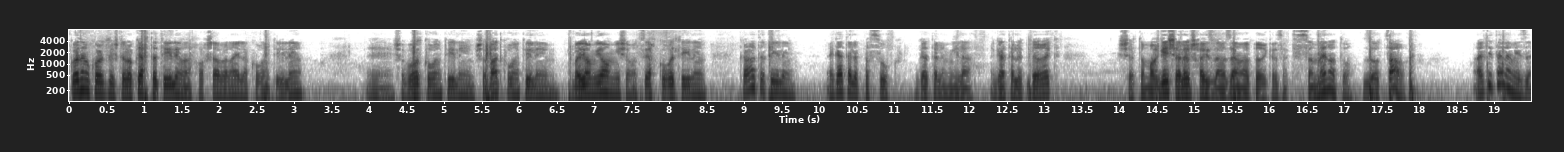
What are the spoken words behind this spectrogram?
קודם כל, כשאתה לוקח את התהילים, אנחנו עכשיו הלילה קוראים תהילים, שבועות קוראים תהילים, שבת קוראים תהילים, ביום יום מי שמצליח קורא תהילים. קראת תהילים, הגעת לפסוק, הגעת למילה, הגעת לפרק, שאתה מרגיש שהלב שלך יזדעזע מהפרק הזה. תסמן אותו, זה אוצר. אל תתעלם מזה.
